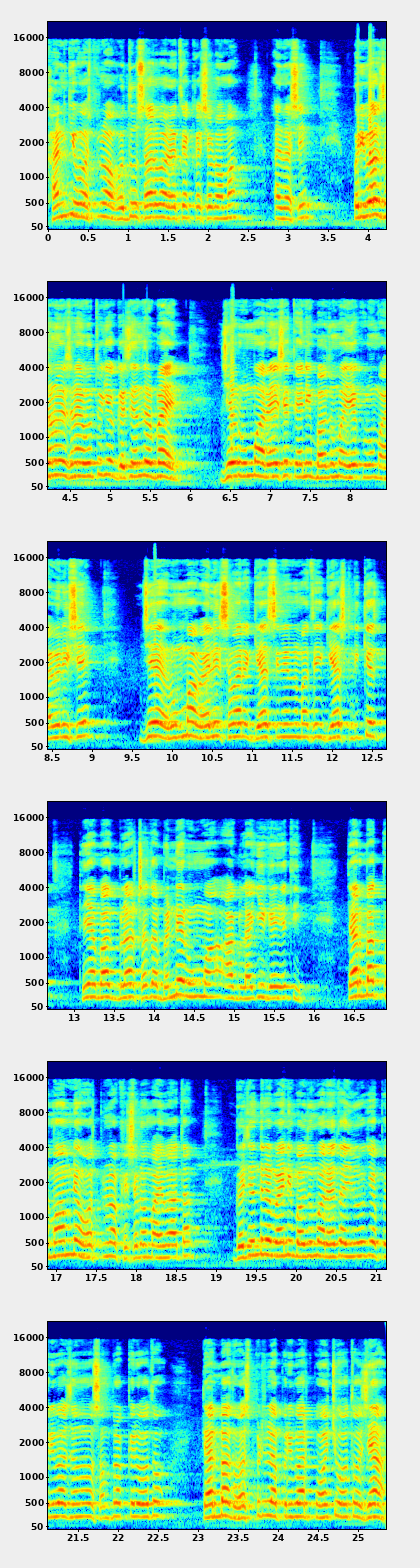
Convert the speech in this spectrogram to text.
ખાનગી હોસ્પિટલમાં વધુ સારવાર અર્થે ખસેડવામાં આવ્યા છે. પરિવારજનોએ જણાવ્યું હતું કે ગજેન્દ્રભાઈ જે રૂમમાં રહે છે તેની બાજુમાં એક રૂમ આવેલી છે. જે રૂમમાં વહેલી સવારે ગેસ સિલિન્ડરમાંથી ગેસ લીકેજ થયા બાદ બ્લાસ્ટ થતાં બંને રૂમમાં આગ લાગી ગઈ હતી. ત્યારબાદ તમામને હોસ્પિટલમાં ખસેડવામાં આવ્યા હતા. ગજેન્દ્રભાઈની બાજુમાં રહેતા યુવકે પરિવારજનોનો સંપર્ક કર્યો હતો. ત્યારબાદ હોસ્પિટલના પરિવાર પહોંચ્યો હતો જ્યાં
